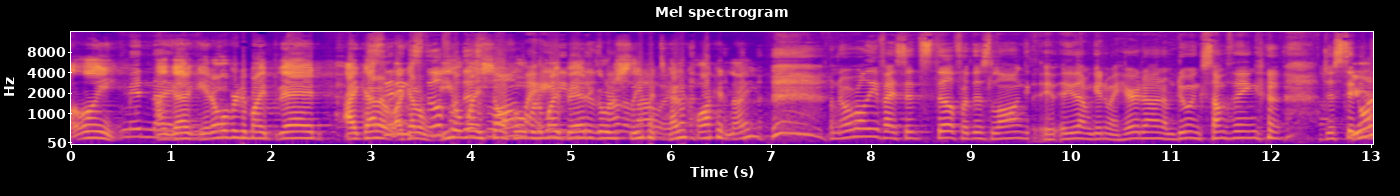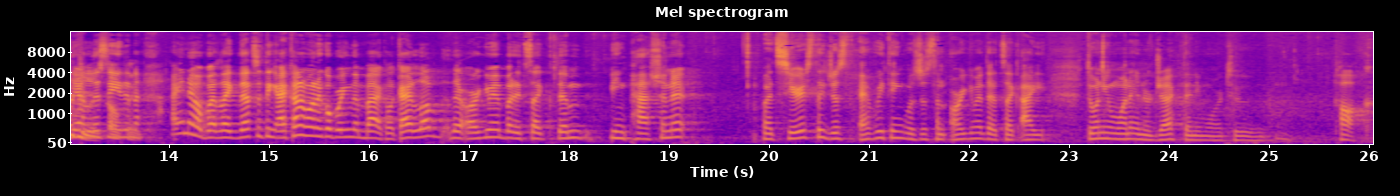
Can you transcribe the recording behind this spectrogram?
oi, I gotta get over to my bed. I gotta, I gotta wheel myself long, over to my my bed and go to sleep at 10 o'clock at night. Normally, if I sit still for this long, either I'm getting my hair done, I'm doing something, just sitting here doing listening to. something. I know, but like that's the thing. I kind of want to go bring them back. Like I love their argument, but it's like them being passionate. But seriously, just everything was just an argument that's like I don't even want to interject anymore to talk.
